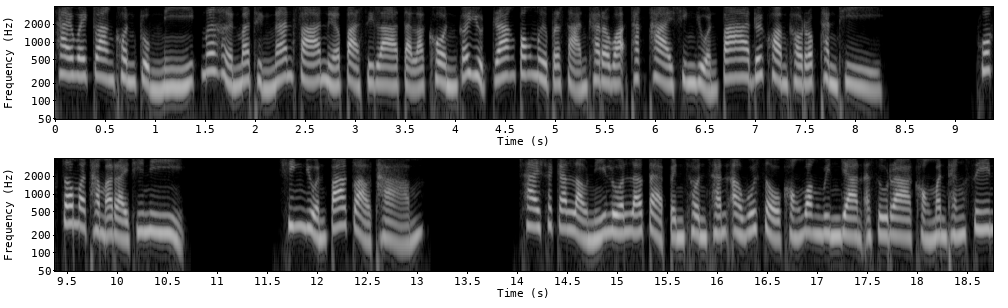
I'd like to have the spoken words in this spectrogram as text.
ชายวัยกลางคนกลุ่มนี้เมื่อเหินมาถึงน่านฟ้าเหนือป่าศิลาแต่ละคนก็หยุดร่างป้องมือประสานคารวะทักทายชิงหยวนป้าด้วยความเคารพทันที พวกเจ้ามาทำอะไรที่นี่ ชิงหยวนป้ากล่าวถาม ชายชะกันเหล่านี้ล้วนแล้วแต่เป็นชนชั้นอาวุโสของวังวิญญาณอสุราของมันทั้งสิ้น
